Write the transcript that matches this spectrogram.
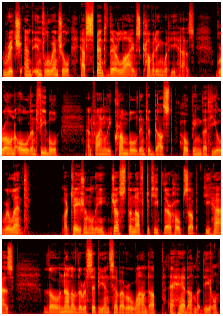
rich and influential have spent their lives coveting what he has, grown old and feeble, and finally crumbled into dust, hoping that he'll relent. Occasionally, just enough to keep their hopes up, he has, though none of the recipients have ever wound up ahead on the deal.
